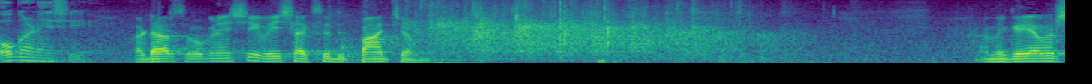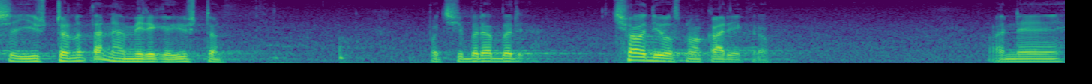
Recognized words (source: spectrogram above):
ઓગણએંસી અઢારસો ઓગણએંસી વૈશાખ સુધી પાંચમ. અમે ગયા વર્ષે યુસ્ટન હતા ને અમેરિકા યુસ્ટન. પછી બરાબર છ દિવસનો કાર્યક્રમ. અને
